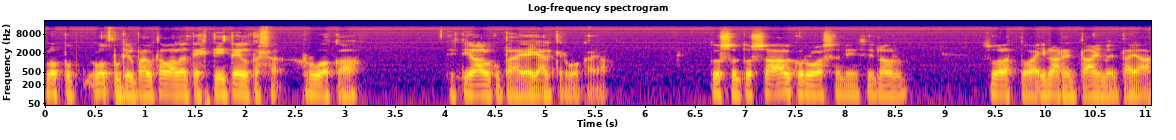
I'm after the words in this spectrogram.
loppu, loppukilpailu tavallaan tehtiin teltassa ruokaa. Tehtiin alkupää ja jälkiruoka. Ja tuossa on tuossa alkuruossa, niin siinä on suolattua inarin taimenta ja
